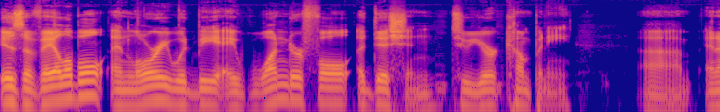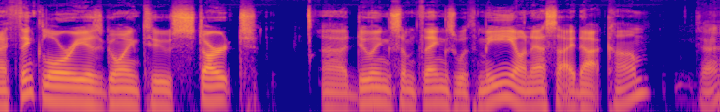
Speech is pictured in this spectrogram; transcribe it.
is available, and Lori would be a wonderful addition to your company. Um, and I think Lori is going to start uh, doing some things with me on SI.com. Okay.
